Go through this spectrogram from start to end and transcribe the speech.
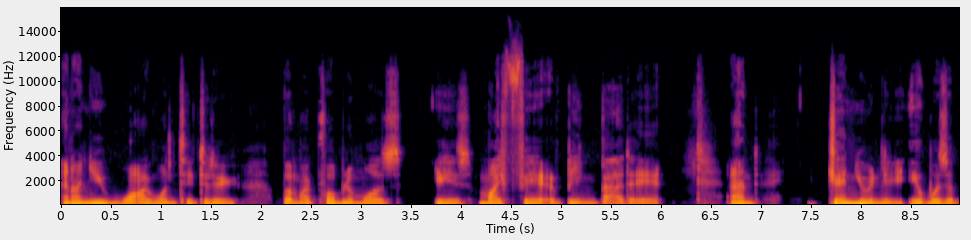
and I knew what I wanted to do, but my problem was is my fear of being bad at it. And genuinely, it was a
